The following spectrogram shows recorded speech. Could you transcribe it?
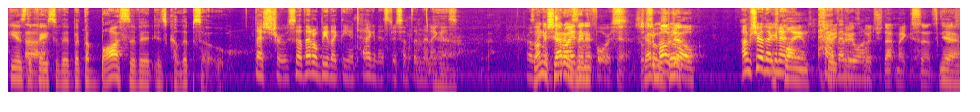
He is the Uh, face of it. But the boss of it is Calypso. That's true. So that'll be like the antagonist or something, then I guess. Or As long as Shadow's in it. Force. yeah. So Shadow's Samoa dope. I'm sure they're gonna playing have Sweet Tooth, everyone. which that makes sense. Yeah.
